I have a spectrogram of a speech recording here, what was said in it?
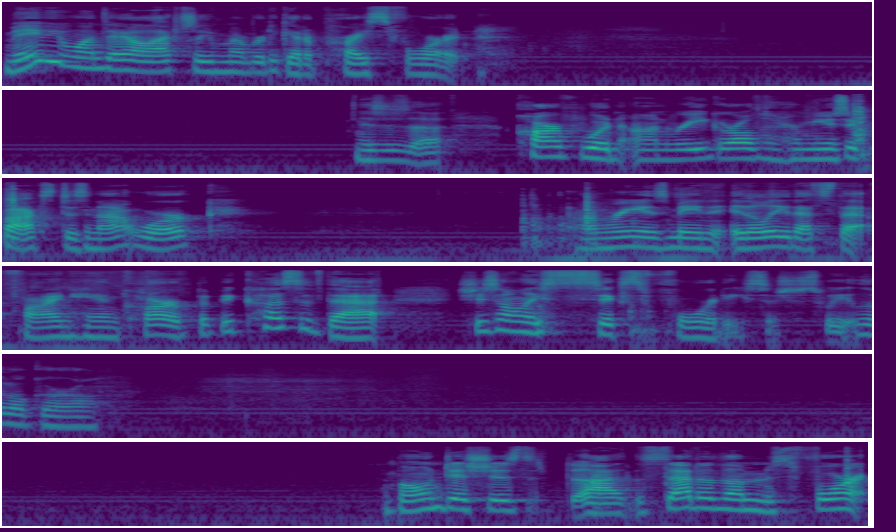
Maybe one day I'll actually remember to get a price for it. This is a carved wood Anri girl. Her music box does not work. Anri is made in Italy. That's that fine hand carved. But because of that, she's only 640. Such a sweet little girl. Bone dishes, uh, the set of them is four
